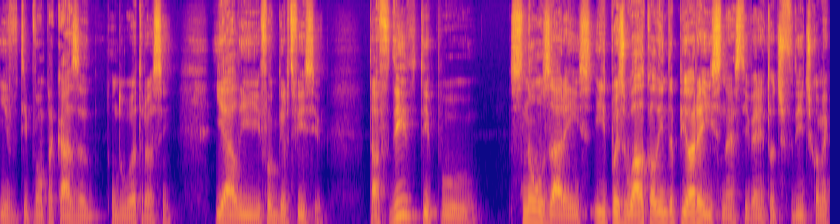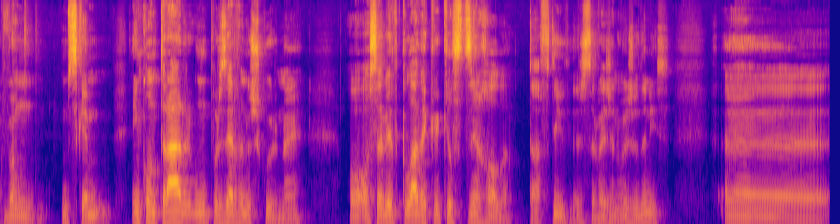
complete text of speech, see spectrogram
e tipo vão para casa um do outro ou assim e há ali fogo de artifício. Está fedido, tipo, se não usarem isso, e depois o álcool ainda piora isso, né? se estiverem todos fedidos, como é que vão sequer encontrar um preserva no escuro, não é? Ou, ou saber de que lado é que aquilo se desenrola. Está fedido, a cerveja não ajuda nisso. Uh,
